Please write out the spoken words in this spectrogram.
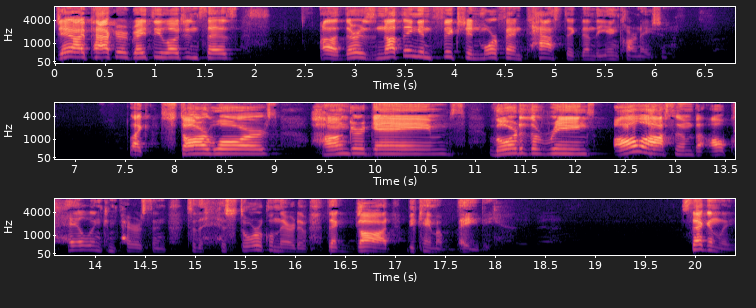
J.I. Packer, great theologian, says uh, there is nothing in fiction more fantastic than the incarnation. Like Star Wars, Hunger Games, Lord of the Rings, all awesome, but all pale in comparison to the historical narrative that God became a baby. Secondly,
